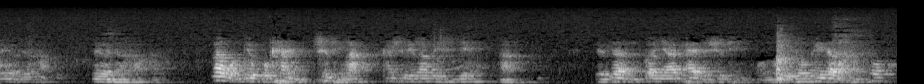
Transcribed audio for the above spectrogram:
没有就好，没有就好啊。那我们就不看视频了，看视频浪费时间啊。有一段关于 iPad 的视频，我们回头可以在网上搜。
